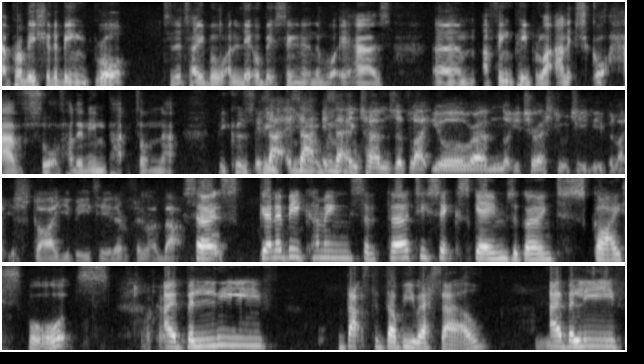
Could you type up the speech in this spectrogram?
that probably should have been brought to the table a little bit sooner than what it has. Um, I think people like Alex Scott have sort of had an impact on that because Is peop- that is that know, is that women in terms of like your um not your terrestrial TV but like your Sky, your BT, and everything like that? So it's gonna be coming. So 36 games are going to Sky Sports. Okay. I believe that's the WSL. Mhm. I believe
